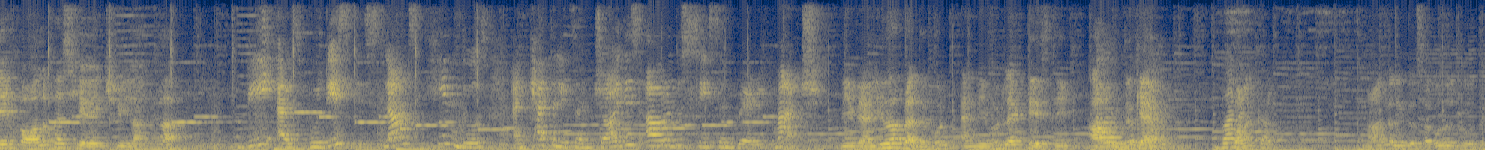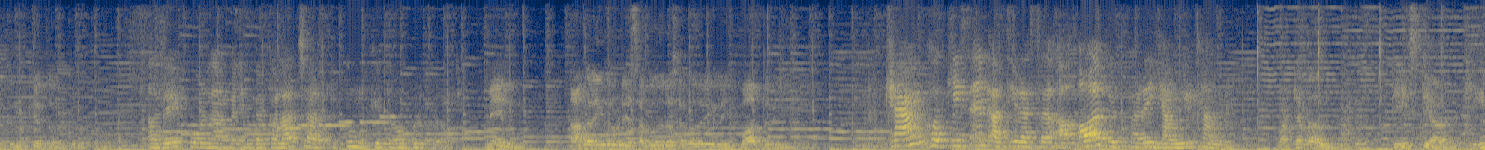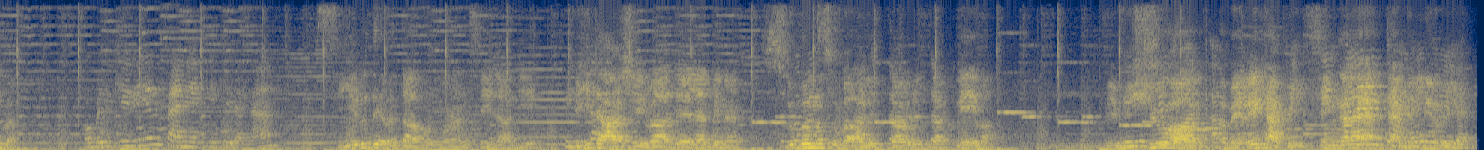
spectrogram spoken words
day for all of us here in Sri Lanka. We as Buddhists, Islams, Hindus and Catholics enjoy this hour of the season very much. We value our brotherhood and we would like to taste it out of the camp. வணக்கம் நாங்கள் எங்கள் சகோதரத்துவத்துக்கு முக்கியத்துவம் கொடுக்கிறோம் அதே போல் நாங்கள் எங்கள் கலாச்சாரத்துக்கு முக்கியத்துவம் கொடுக்கிறோம் மேலும் நாங்கள் எங்களுடைய சகோதர சகோதரிகளை வாழ்த்து வருகிறோம் Camp cookies and athirasa are all good for a yummy tummy. What about the tasty of the kiva? ඔබට කිරියෙන් පැනේ ඉතිරන සියලු දේවතාවුන් වහන්සේලාගේ පිහිට ආශීර්වාදය ලැබෙන සුබම සුබ අලුත් අවුරුද්දක් වේවා. We wish you all a very happy Sinhala and Tamil New Year.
